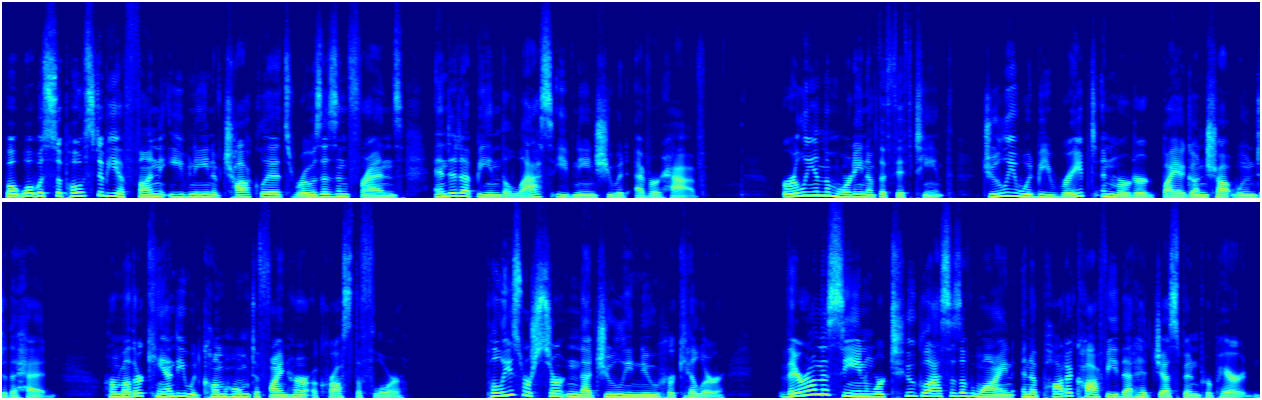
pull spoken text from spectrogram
But what was supposed to be a fun evening of chocolates, roses, and friends ended up being the last evening she would ever have. Early in the morning of the 15th, Julie would be raped and murdered by a gunshot wound to the head. Her mother, Candy, would come home to find her across the floor. Police were certain that Julie knew her killer. There on the scene were two glasses of wine and a pot of coffee that had just been prepared.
